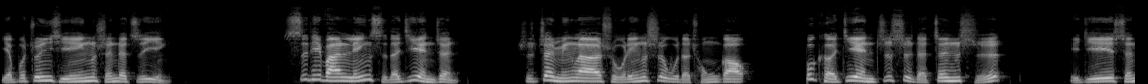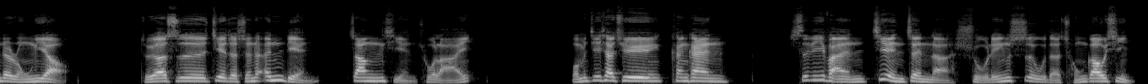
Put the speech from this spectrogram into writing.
也不遵行神的指引。斯提凡临死的见证，是证明了属灵事物的崇高、不可见之事的真实，以及神的荣耀，主要是借着神的恩典彰显出来。我们接下去看看斯提凡见证了属灵事物的崇高性。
